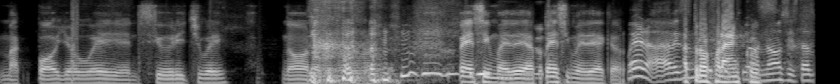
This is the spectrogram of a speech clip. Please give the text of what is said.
McPollo, güey, en Zurich, güey. No, no, no, no. Pésima idea, pésima idea, cabrón. Bueno, a veces Cuatro francos. ¿no? Si estás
